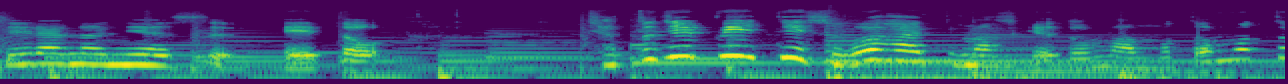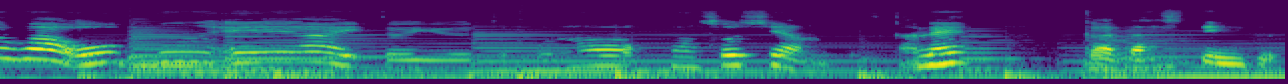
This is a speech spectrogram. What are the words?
ちらのニュース、えっ、と、チャット GPT すごい流行ってますけど、まあ、もともとは OpenAI というところのコンソーシアムですかね、が出している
